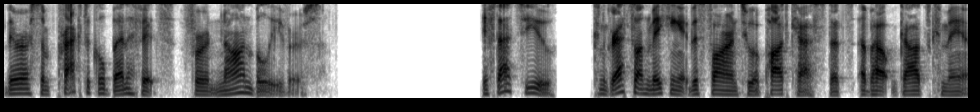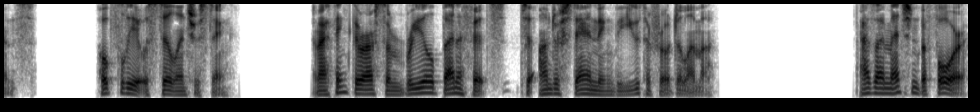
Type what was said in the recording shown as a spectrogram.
there are some practical benefits for non believers. If that's you, congrats on making it this far into a podcast that's about God's commands. Hopefully, it was still interesting. And I think there are some real benefits to understanding the Euthyphro dilemma. As I mentioned before,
